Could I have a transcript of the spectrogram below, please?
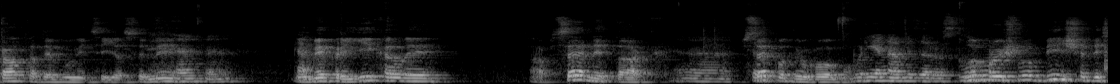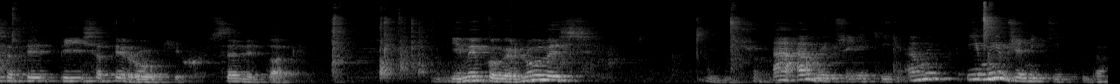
хата, де були ці ясени. І Так. ми приїхали, а все не так, А, все по-другому. Бур'янами Ну, пройшло більше 10-50 років, все не так. І ми повернулись. А, а ми вже які? А ми, і ми вже не ті. Да.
